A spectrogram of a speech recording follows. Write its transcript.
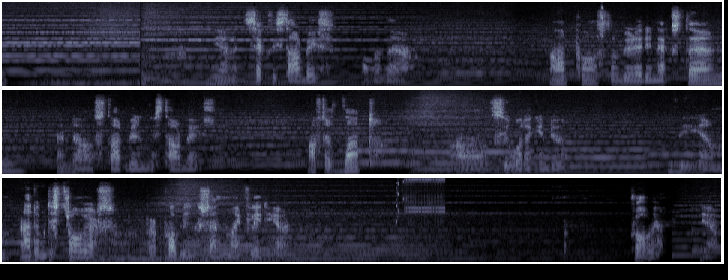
Yeah, let's check the starbase over there. Outpost will be ready next turn, and I'll start building the starbase. After that, I'll see what I can do. The um, destroyers will probably send my fleet here. Probably, yeah.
